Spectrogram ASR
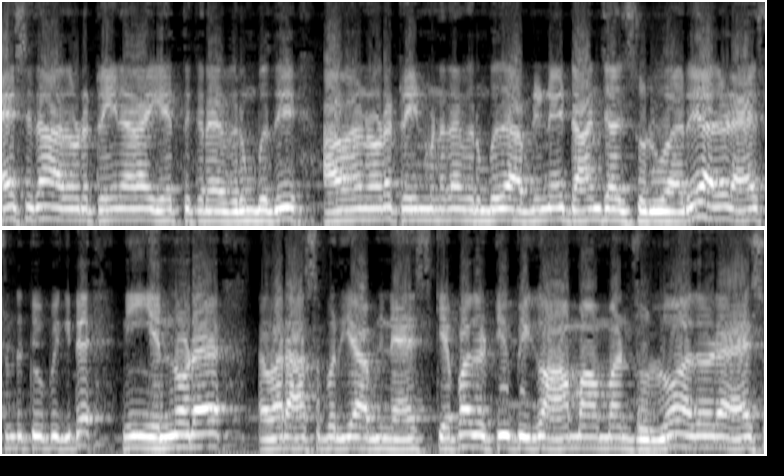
ஆஷ் தான் அதோட ட்ரெயினரா ஏத்துக்கிற விரும்புது. அவனோட ட்ரெயின் பண்ண தான் விரும்புது அப்படின்னு டான்சார்ஜ் சொல்லுவாரு. அதோட ஆஷ் வந்து டியூபிக் கிட்ட நீ என்னோட வர ஆசைப்படுறியா அப்படின்னு ஆஷ் கேட்பா அதோட டியூபிக்கும் ஆமா ஆமான்னு சொல்லுவோம் அதோட ஆஷ்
